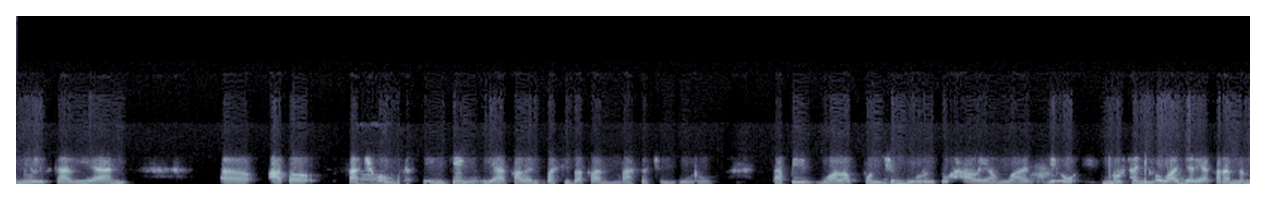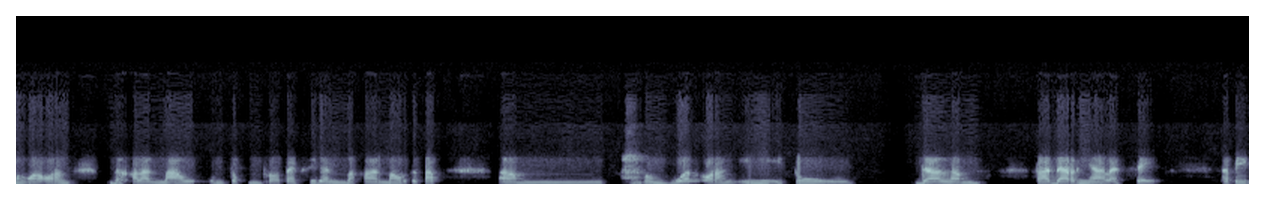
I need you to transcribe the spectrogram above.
milik kalian, uh, atau such oh. overthinking, ya kalian pasti bakalan merasa cemburu. Tapi walaupun cemburu itu hal yang wajar, oh, menurut saya juga wajar ya, karena memang orang-orang bakalan mau untuk memproteksi dan bakalan mau tetap um, membuat orang ini itu dalam radarnya, let's say. Tapi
